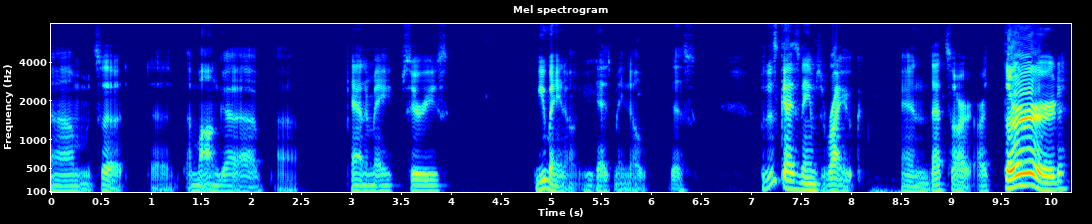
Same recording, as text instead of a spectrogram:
Um, it's a, a, a manga uh, anime series you may know, you guys may know this, but this guy's name's Ryuk, and that's our our third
